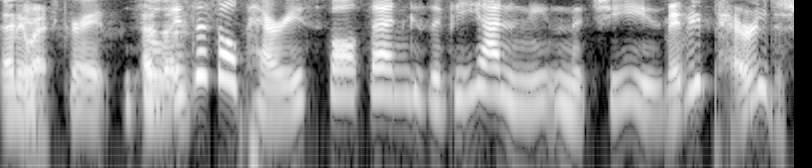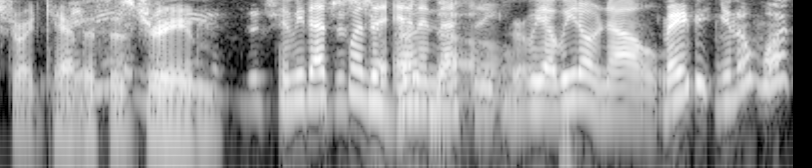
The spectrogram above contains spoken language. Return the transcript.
Anyway, It's great. So then- is this all Perry's fault then? Because if he hadn't eaten the cheese, maybe Perry destroyed Candace's dream. maybe that's where the animosity grew. Yeah, we don't know. Maybe you know what?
